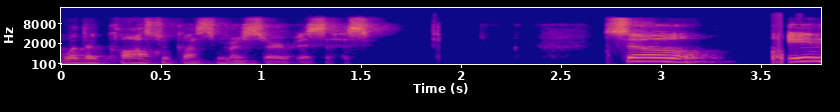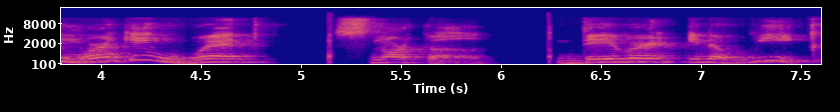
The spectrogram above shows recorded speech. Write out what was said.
what the cost of customer service is. So in working with Snorkel, they were in a week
